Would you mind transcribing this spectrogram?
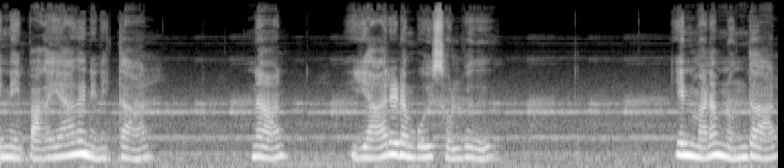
என்னை பகையாக நினைத்தால் நான் யாரிடம் போய் சொல்வது? என் மனம் நொந்தால்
